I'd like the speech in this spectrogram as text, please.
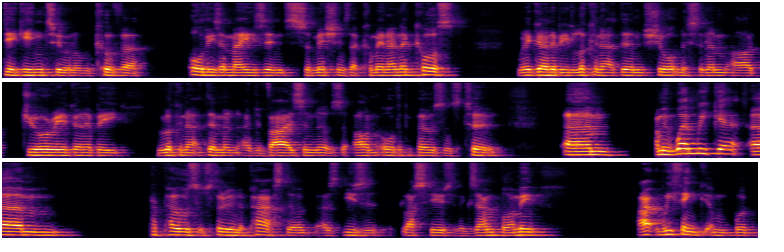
dig into and uncover all these amazing submissions that come in, and of course we're going to be looking at them, shortlisting them. Our jury are going to be looking at them and advising us on all the proposals too. Um, I mean, when we get um, proposals through in the past, uh, as use last year as an example, I mean, I, we think, and we're,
